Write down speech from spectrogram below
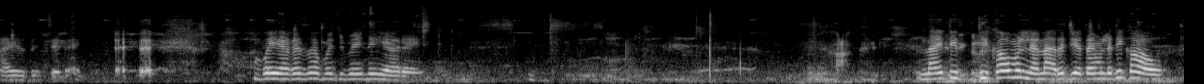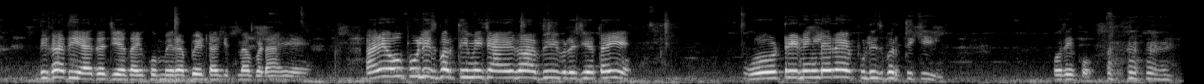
अयोध्या. भैया का समझ में नहीं आ रहा है नहीं दि, दिखाओ म्हणलं ना रजियताई म्हणलं दिखाओ दिखा दिया रजियताई को मेरा बेटा कितना बड़ा है. अरे वो पुलिस भर्ती में जाएगा अभी रजियताई वो ट्रेनिंग ले रहा है पुलिस भर्ती की। वो देखो।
